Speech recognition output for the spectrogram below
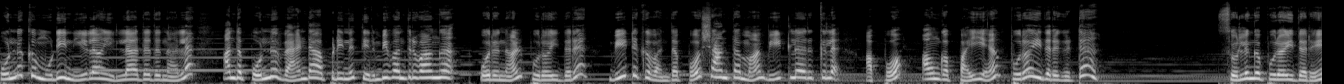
பொண்ணுக்கு முடி நீளம் இல்லாததுனால அந்த பொண்ணு வேண்டாம் அப்படின்னு திரும்பி வந்துருவாங்க. ஒரு நாள் புரோகிதர் வீட்டுக்கு வந்தப்போ சாந்தம்மா வீட்டுல இருக்கல. அப்போ அவங்க பையன் புரோகிதர்கிட்ட சொல்லுங்க புரோகிதரே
